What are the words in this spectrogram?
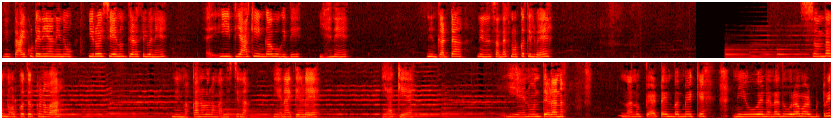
ನೀನು ತಾಯಿ ಕುಟೇನೆಯಾ ನೀನು? ಹೀರೋಯಿಸ್ ಏನು ಅಂತ ಹೇಳಕ್ಕಿಲ್ವೇನೆ? ಇದು ಯಾಕೆ ಹಿಂಗಾಗಿ ಹೋಗಿದ್ದಿ? ಏನೇ? ನಿನ್ನ ಗಂಟ ನಿನ್ನ ಸಂದಾಗ ನೋಡ್ಕೋತಿಲ್ವೇ? ಸಂದಾಗ ನೋಡ್ಕೋತಾರ ಕಣವ ನಿನ್ನ ಮಕ್ಕ ನೋಡೋರಂಗೆ ಅನ್ನಿಸ್ತಿಲ್ಲ. ಏನಾಯ್ತು ಹೇಳಿ? ಯಾಕೆ? ಏನು ಅಂತ ಹೇಳೋಣ. ನಾನು ಪ್ಯಾಟೈನ್ ಬಂದ್ಮೇಕೆ ನೀವೇ ನನ್ನ ದೂರ ಮಾಡಿಬಿಟ್ರಿ.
